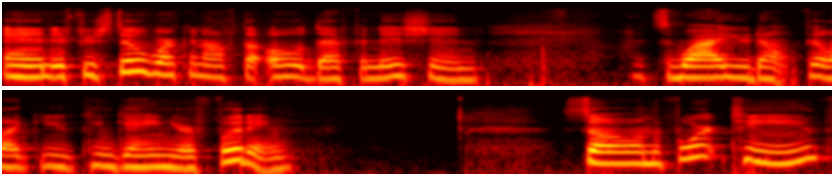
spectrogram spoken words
And if you're still working off the old definition, it's why you don't feel like you can gain your footing. So on the 14th,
